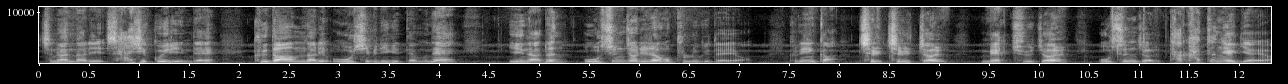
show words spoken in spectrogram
지난 날이 49일인데 그 다음 날이 50일이기 때문에 이 날은 오순절이라고 부르기도 해요. 그러니까 77절, 맥추절, 오순절 다 같은 얘기예요.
